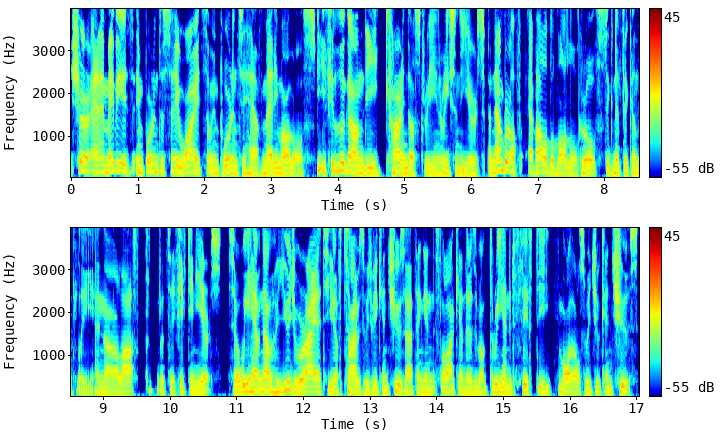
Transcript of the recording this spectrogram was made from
Sure, and maybe it's important to say why it's so important to have many models. If you look on the car industry in recent years, the number of available models grows significantly in the last, let's say, 15 years. So we have now a huge variety of types which we can choose. I think in Slovakia there's about 350 models which you can choose.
